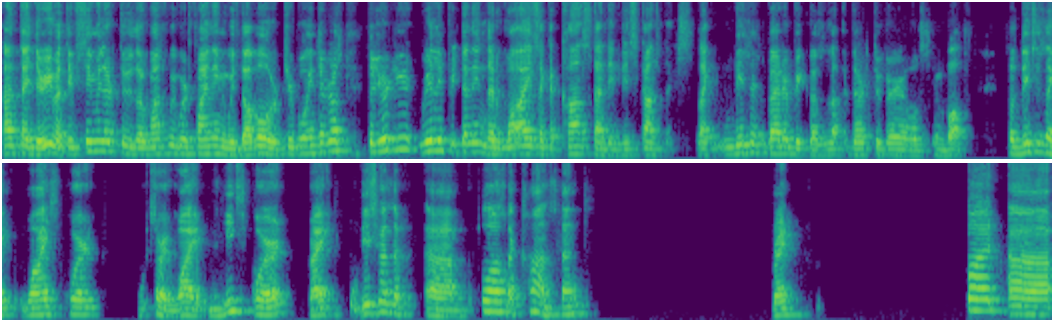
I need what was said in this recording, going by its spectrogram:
antiderivative, similar to the ones we were finding with double or triple integrals. So you're you're really pretending that y is like a constant in this context. Like this is better because there are two variables involved. So this is like y squared, sorry, y z squared, right? This has a um plus a constant. Right? But uh,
